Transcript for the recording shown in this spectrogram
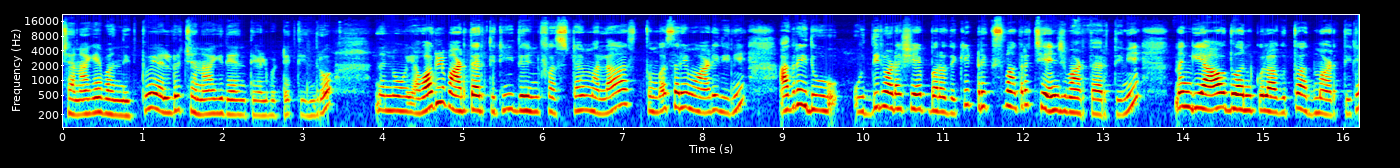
ಚೆನ್ನಾಗೇ ಬಂದಿತ್ತು. ಎಲ್ಲರೂ ಚೆನ್ನಾಗಿದೆ ಅಂತ ಹೇಳ್ಬಿಟ್ಟೆ ತಿಂದರು. ನಾನು ಯಾವಾಗಲೂ ಮಾಡ್ತಾ ಇರ್ತೀನಿ. ಇದು ಫಸ್ಟ್ ಟೈಮ್ ಅಲ್ಲ. ತುಂಬ ಸರಿ ಮಾಡಿದ್ದೀನಿ ಆದರೆ ಇದು ಉದ್ದಿನ ವಡೆ ಶೇಪ್ ಬರೋದಕ್ಕೆ ಟ್ರಿಕ್ಸ್ ಮಾತ್ರ ಚೇಂಜ್ ಮಾಡ್ತಾ ಇರ್ತೀನಿ. ನನಗೆ ಯಾವುದು ಅನುಕೂಲ ಆಗುತ್ತೋ ಅದು ಮಾಡ್ತೀನಿ.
